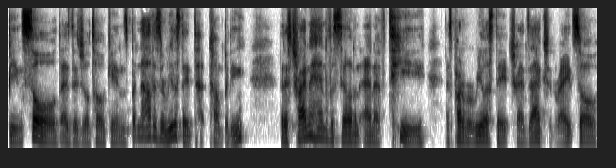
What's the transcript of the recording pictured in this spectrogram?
being sold as digital tokens, but now there's a real estate t- company that is trying to handle the sale of an NFT as part of a real estate transaction, right? So,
